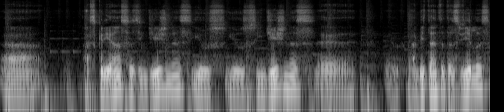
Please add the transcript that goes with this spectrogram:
ah, as crianças indígenas e os, e os indígenas eh, habitantes das vilas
